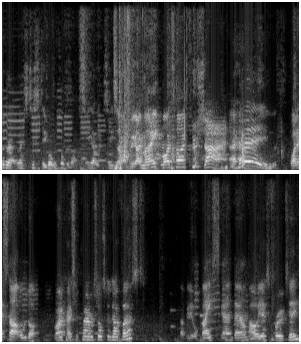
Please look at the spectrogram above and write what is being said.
at that elasticity, what we're talking about. See that? See So that? here we go, mate. My time to shine. Uh, hey! Right, let's start. What we got? Right, okay, so cranberry sauce going to go first. Lovely little base going down. Oh, yes, fruity.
